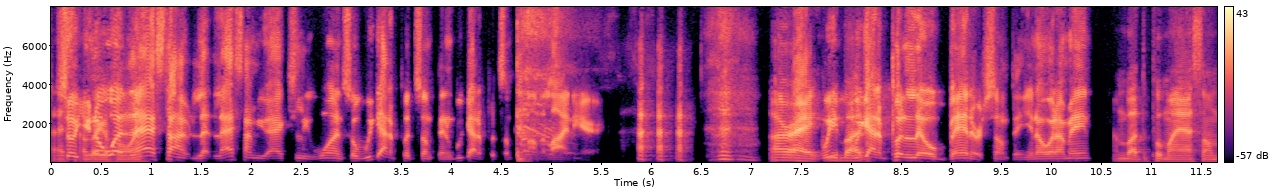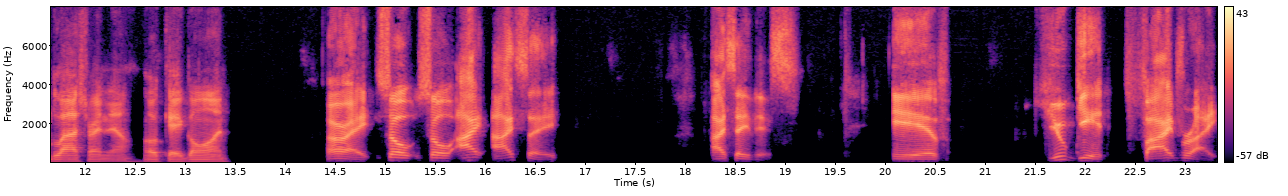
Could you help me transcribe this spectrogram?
That so you know what? Last time, la- last time you actually won. So we got to put something. We got to put something on the line here. All right. We we got to put a little bet or something. You know what I mean? I'm about to put my ass on blast right now. Okay, go on. All right. So so I I say I say this. If you get five right,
